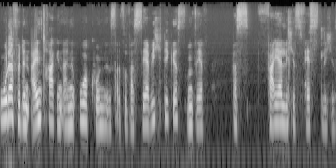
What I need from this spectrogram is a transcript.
oder für den Eintrag in eine Urkunde. Das ist also was sehr Wichtiges und sehr was Feierliches, Festliches.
